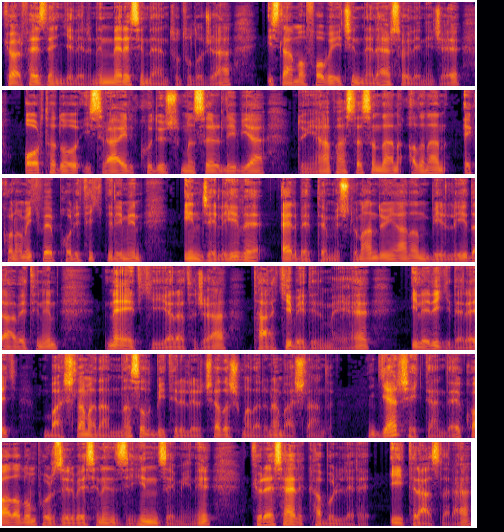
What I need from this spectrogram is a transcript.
körfez dengelerinin neresinden tutulacağı, İslamofobi için neler söyleneceği, Orta Doğu, İsrail, Kudüs, Mısır, Libya, dünya pastasından alınan ekonomik ve politik dilimin inceliği ve elbette Müslüman dünyanın birliği davetinin ne etki yaratacağı takip edilmeye, ileri giderek başlamadan nasıl bitirilir çalışmalarına başlandı. Gerçekten de Kuala Lumpur zirvesinin zihin zemini küresel kabullere, itirazlara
